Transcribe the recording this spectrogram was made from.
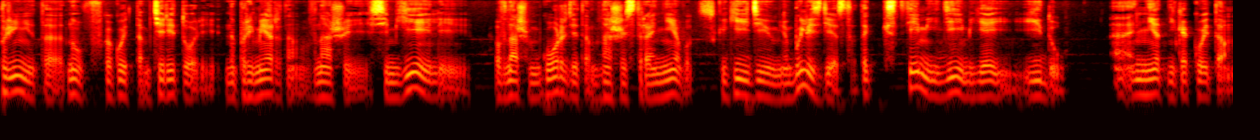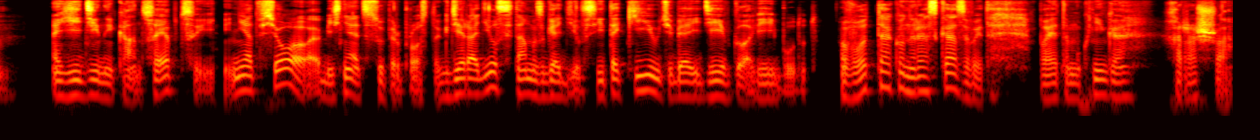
принято, ну, в какой-то там территории. Например, там, в нашей семье или в нашем городе, там, в нашей стране. Вот какие идеи у меня были с детства, так с теми идеями я и иду. А нет никакой там единой концепции. Нет, все объясняется супер просто. Где родился, там и сгодился. И такие у тебя идеи в голове и будут. Вот так он рассказывает, поэтому книга хороша.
